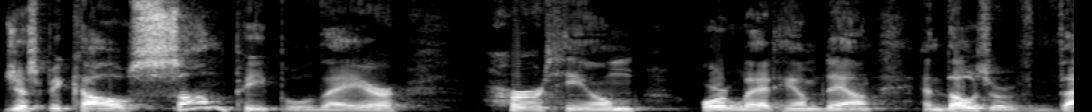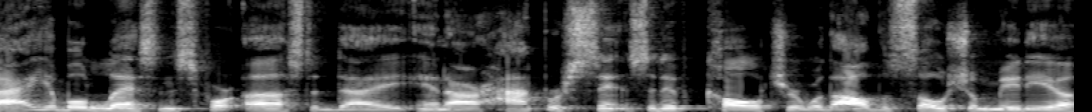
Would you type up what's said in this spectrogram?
just because some people there hurt him or let him down. And those are valuable lessons for us today in our hypersensitive culture with all the social media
